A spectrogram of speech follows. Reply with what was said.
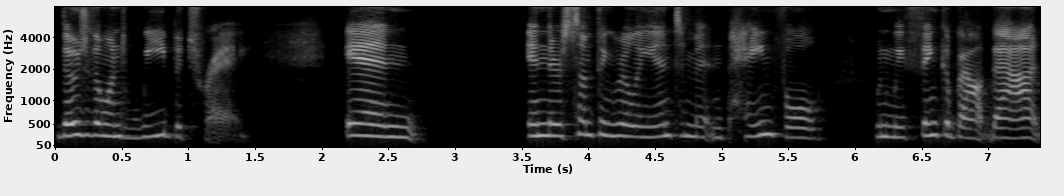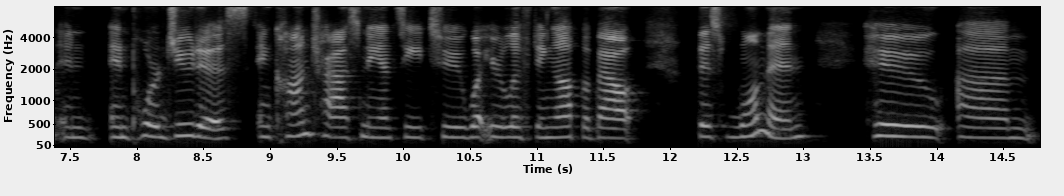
those are the ones we betray. And and there's something really intimate and painful when we think about that. And and poor judas in contrast nancy to what you're lifting up about this woman who um,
